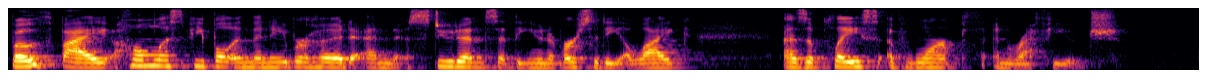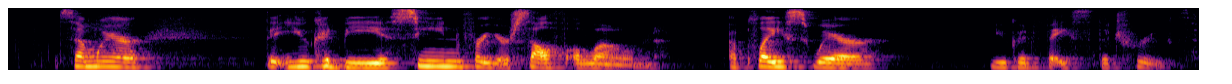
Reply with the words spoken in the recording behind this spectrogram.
both by homeless people in the neighborhood and students at the university alike as a place of warmth and refuge. Somewhere that you could be seen for yourself alone, a place where you could face the truth.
